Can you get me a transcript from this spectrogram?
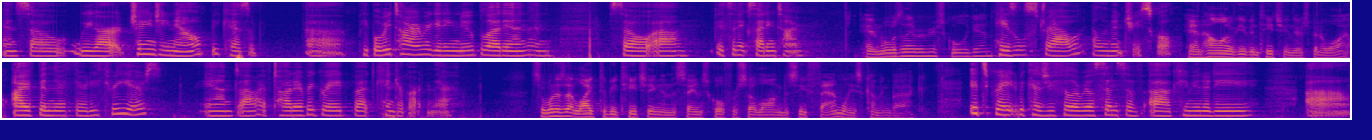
And so we are changing now because of uh, people retiring, we're getting new blood in, and so um, it's an exciting time. And what was the name of your school again? Hazel Strauch Elementary School. And how long have you been teaching there? It's been a while. I've been there 33 years, and uh, I've taught every grade but kindergarten there. So, what is it like to be teaching in the same school for so long to see families coming back? It's great because you feel a real sense of uh, community. Uh,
